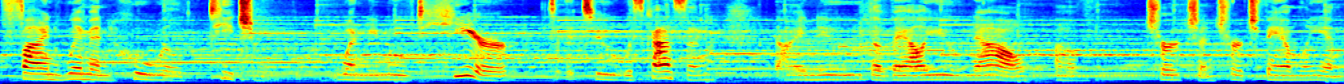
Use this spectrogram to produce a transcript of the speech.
find women who will teach me. When we moved here to, to Wisconsin, I knew the value now of church and church family and,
